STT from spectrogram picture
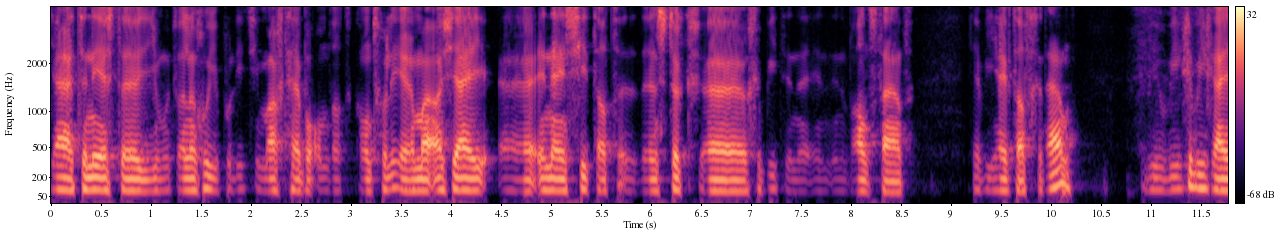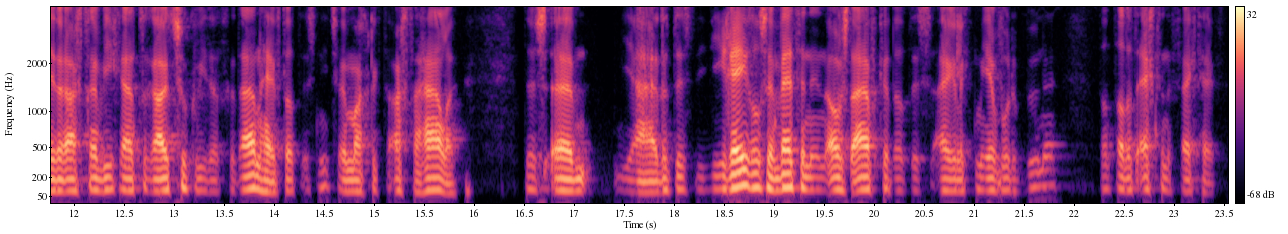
Ja, ten eerste, je moet wel een goede politiemacht hebben om dat te controleren. Maar als jij eh, ineens ziet dat er een stuk eh, gebied in, de- in, brand staat, wie heeft dat gedaan? Wie, wie, wie ga je erachter en wie gaat eruit zoeken wie dat gedaan heeft? Dat is niet zo makkelijk te achterhalen. Dus ehm, ja, dat is, die, die regels en wetten in Oost-Afrika, dat is eigenlijk meer voor de bühne dan dat het echt een effect heeft.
